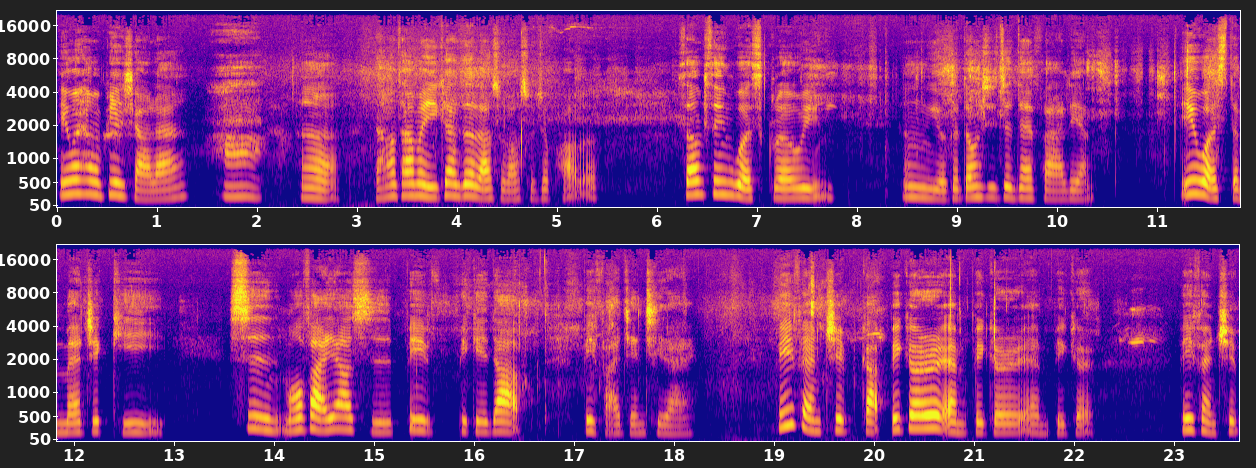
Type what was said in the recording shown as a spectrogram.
因为它们变小啦。啊，嗯，然后他们一看这个老鼠，老鼠就跑了。Something was glowing，嗯，有个东西正在发亮。It was the magic key，是魔法钥匙。Beef pick it up，Beef 把它捡起来。Beef and Chip got bigger and bigger and bigger。Beef and Chip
